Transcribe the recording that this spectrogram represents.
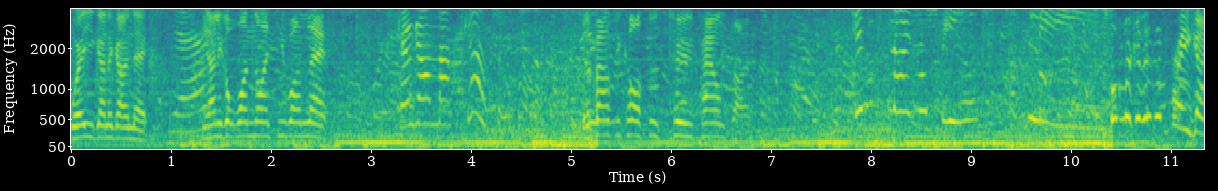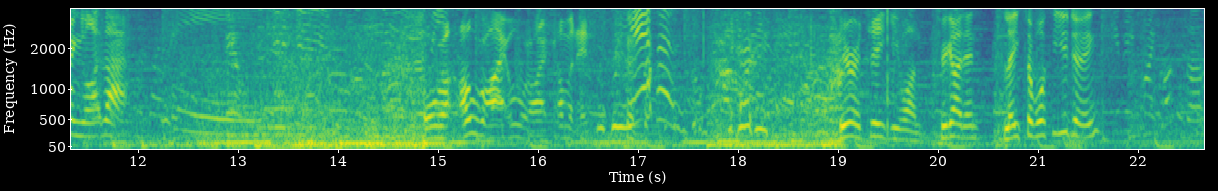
Where are you going to go next? Yeah. You only got 191 left. Can we go on Mount Castle? The bouncy castle's two pounds though. Just nine rupees, please. Stop looking at the free gang like that. Please. All right, all right, right. Come on in. Yes. You're a cheeky one. Should we go then? Lisa, what are you doing? Giving my godson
